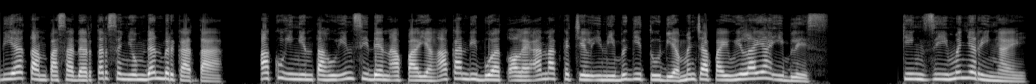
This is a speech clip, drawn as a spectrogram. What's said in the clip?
Dia tanpa sadar tersenyum dan berkata, Aku ingin tahu insiden apa yang akan dibuat oleh anak kecil ini begitu dia mencapai wilayah iblis. King Zi menyeringai,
